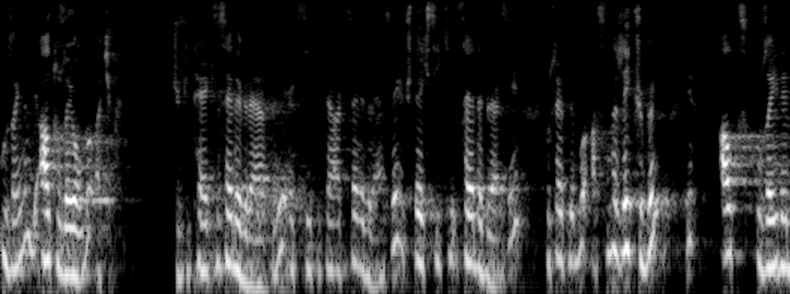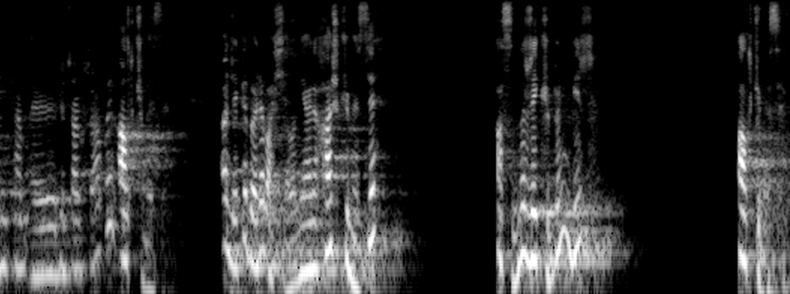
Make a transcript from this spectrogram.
uzayının bir alt uzayı olduğu açık. Çünkü t eksi s de bir reel sayı, eksi 2t artı s de bir reel sayı, 3t eksi 2 s de bir sayı. Bu sebeple bu aslında R küpün bir alt uzayı dediysem e, lütfen kusura bakmayın alt kümesi. Öncelikle böyle başlayalım. Yani H kümesi aslında R küpün bir alt kümesi.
